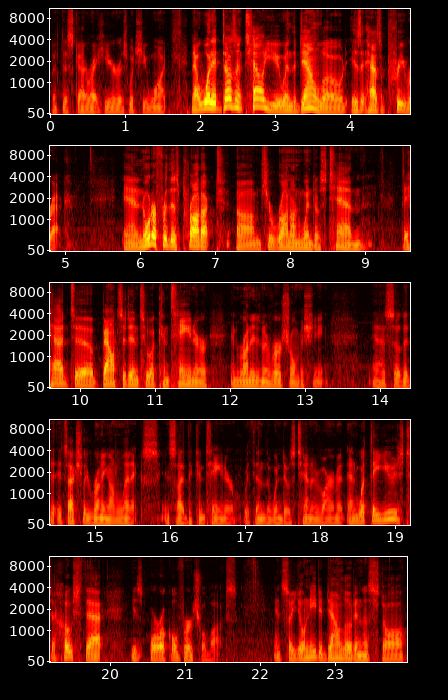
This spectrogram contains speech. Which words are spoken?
But this guy right here is what you want. Now, what it doesn't tell you in the download is it has a prereq. And in order for this product um, to run on Windows 10, they had to bounce it into a container and run it in a virtual machine uh, so that it's actually running on Linux inside the container within the Windows 10 environment. And what they use to host that is Oracle VirtualBox. And so you'll need to download and install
